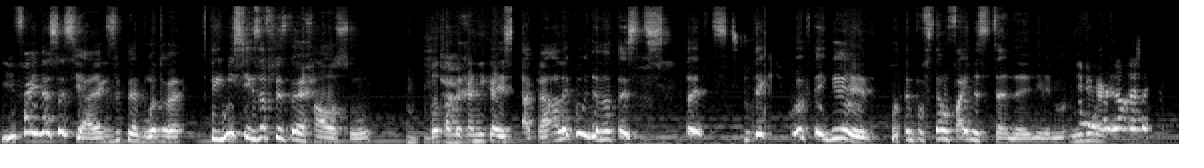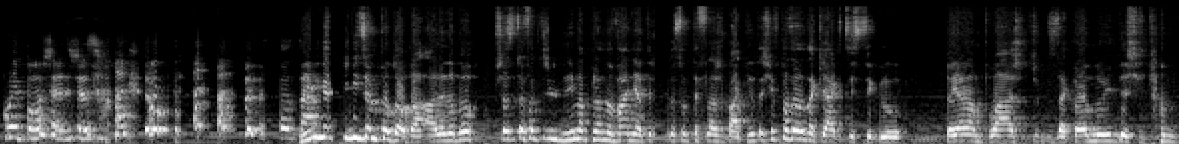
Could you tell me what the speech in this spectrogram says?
I fajna sesja, jak zwykle było trochę, w tych misjach zawsze jest trochę chaosu, bo ta Tak. mechanika jest taka, ale kurde, no to jest, to jest jakiś urok tej gry. Potem powstają fajne sceny, nie wiem, nie wiem jak, Wygląda, poszedł, że zła grupa. nie wiem jak ci widzom podoba, ale no bo przez to faktycznie nie ma planowania, tylko są te flashbacki, no to się wpada do takie akcje z cyklu, to ja mam płaszcz zakonu, idę się tam,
